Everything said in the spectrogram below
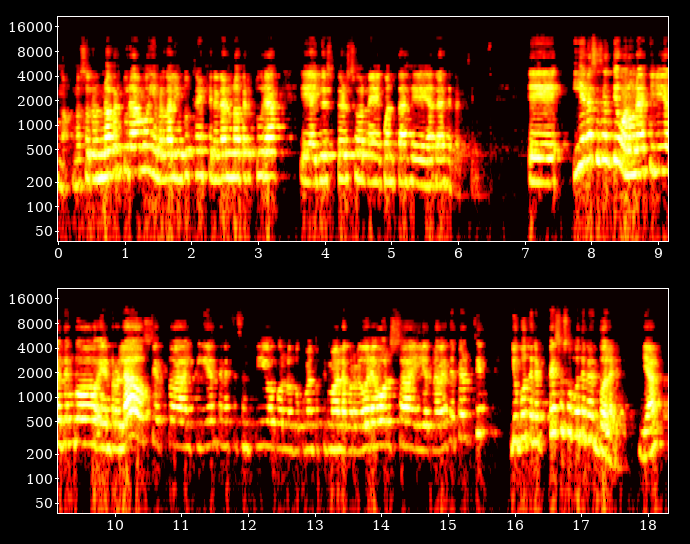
No, nosotros no aperturamos y en verdad la industria en general no apertura eh, a US Person eh, cuentas a través de Perchin. y en ese sentido, bueno, una vez que yo ya tengo enrolado, ¿cierto?, al cliente en este sentido con los documentos firmados en la corredora bolsa y a través de Perchin, yo puedo tener pesos o puedo tener dólares, ¿ya?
